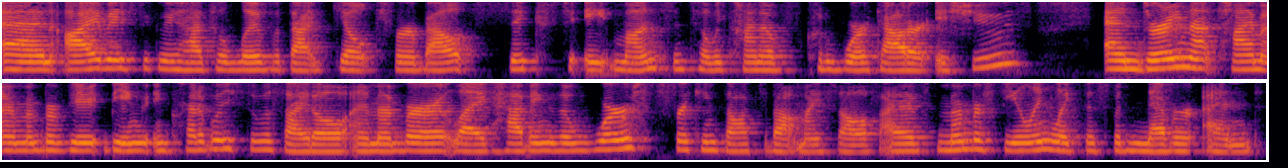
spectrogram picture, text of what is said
And I basically had to live with that guilt for about 6 to 8 months until we kind of could work out our issues. And during that time, I remember be- being incredibly suicidal. I remember like having the worst freaking thoughts about myself. I remember feeling like this would never end.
